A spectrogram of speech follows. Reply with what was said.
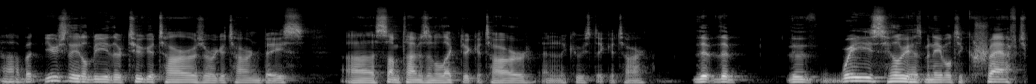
Uh, but usually it'll be either two guitars or a guitar and bass. Uh, sometimes an electric guitar and an acoustic guitar. The the the ways Hillary has been able to craft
